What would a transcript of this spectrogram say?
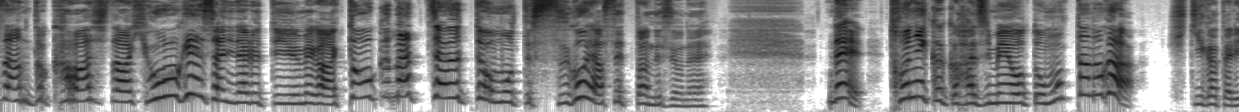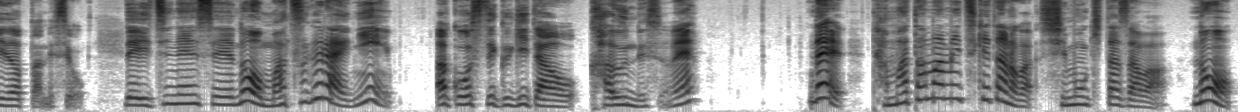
さんと交わした表現者になるっていう夢が遠くなっちゃうって思ってすごい焦ったんですよね。で、とにかく始めようと思ったのが弾き語りだったんですよ。で、1年生の末ぐらいにアコースティックギターを買うんですよね。でたまたま見つけたのが下北沢の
